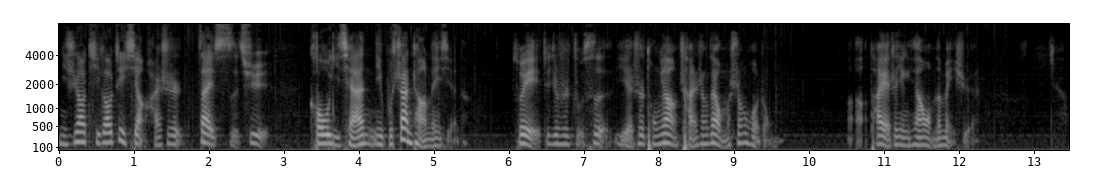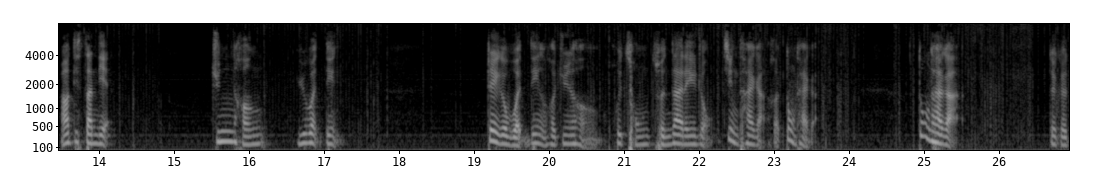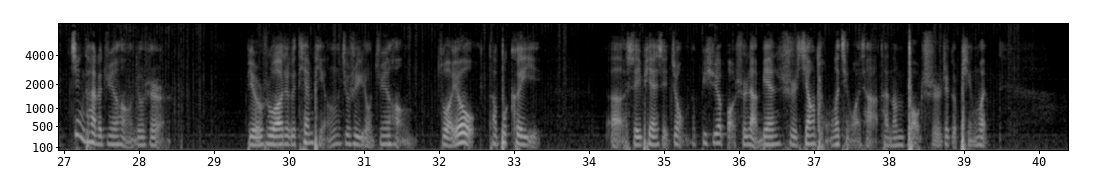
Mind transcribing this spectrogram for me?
你是要提高这项，还是再死去抠以前你不擅长那些呢？所以这就是主次，也是同样产生在我们生活中，啊，它也是影响我们的美学。然后第三点，均衡与稳定。这个稳定和均衡会从存在的一种静态感和动态感。动态感，这个静态的均衡就是，比如说这个天平就是一种均衡，左右它不可以。呃，谁偏谁重，它必须要保持两边是相同的情况下，才能保持这个平稳。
